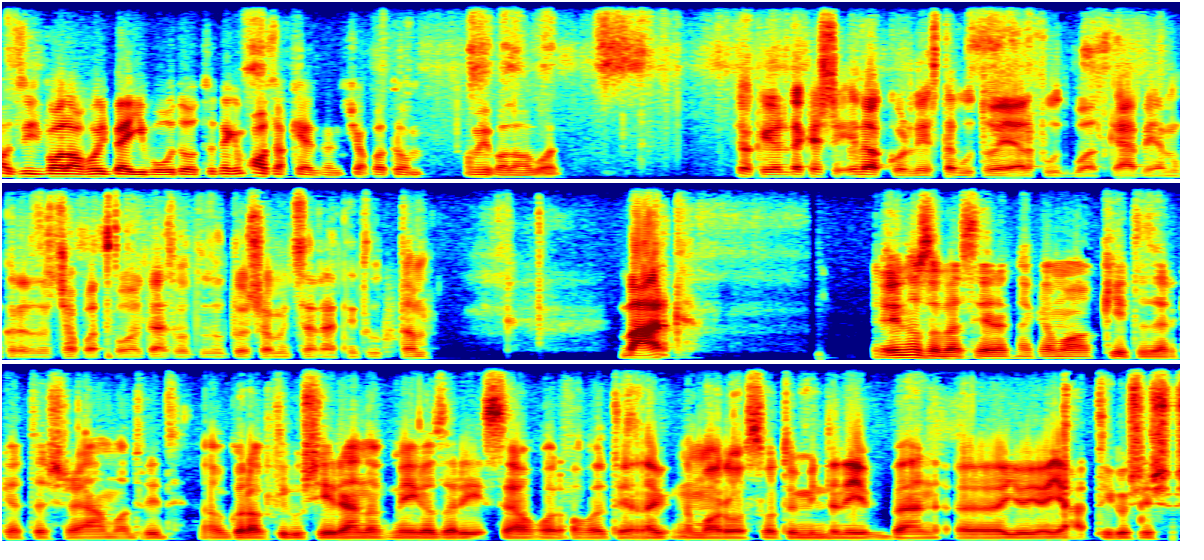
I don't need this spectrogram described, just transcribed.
az így valahogy beivódott, hogy nekem az a kedvenc csapatom, ami valaha volt. Tök érdekes, én akkor néztem utoljára futballt kb. amikor ez a csapat volt, ez volt az utolsó, amit szeretni tudtam. Márk? Én hazabeszélek nekem a 2002-es Real Madrid, a galaktikus érának még az a része, ahol, ahol tényleg nem arról szólt, hogy minden évben jöjjön játékos, és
